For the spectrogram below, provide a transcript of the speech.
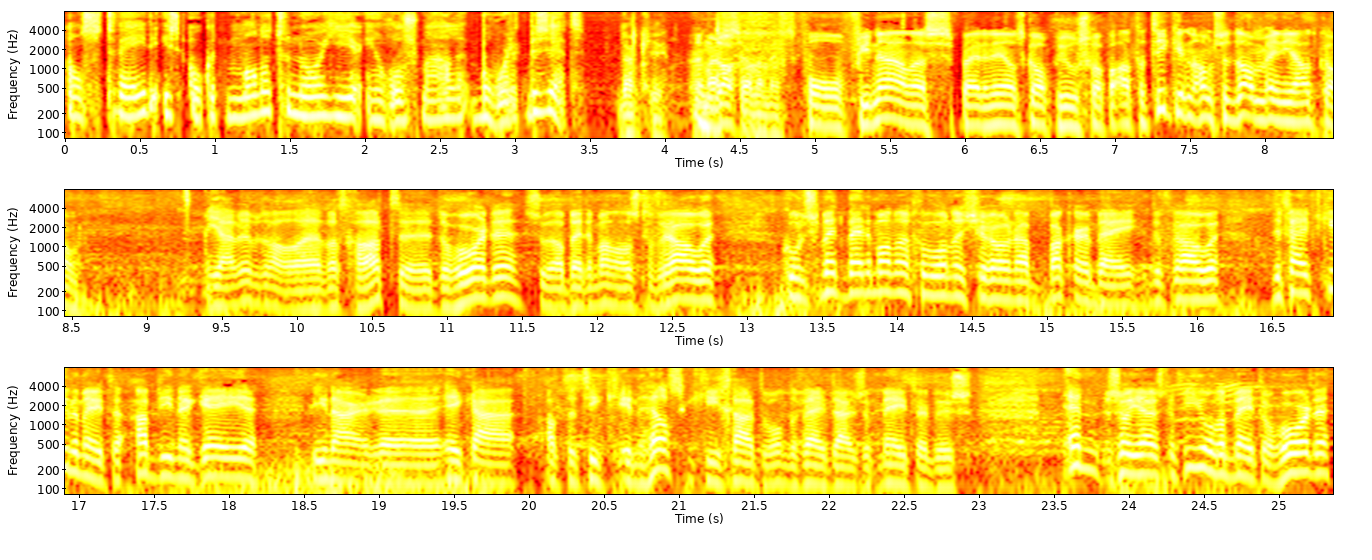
als tweede is ook het mannentoernooi hier in Rosmalen behoorlijk bezet. Dank je. Een dag vol finales bij de Nederlands kampioenschappen atletiek in Amsterdam. En die Houtkamp. Ja, we hebben er al uh, wat gehad. Uh, de Hoorde, zowel bij de mannen als de vrouwen. Koen Smet bij de mannen gewonnen. Sharona Bakker bij de vrouwen. De 5 kilometer. Abdi Nageye, die naar uh, EK Atletiek in Helsinki gaat. Won de 5000 meter dus. En zojuist de 400 meter hoorde.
